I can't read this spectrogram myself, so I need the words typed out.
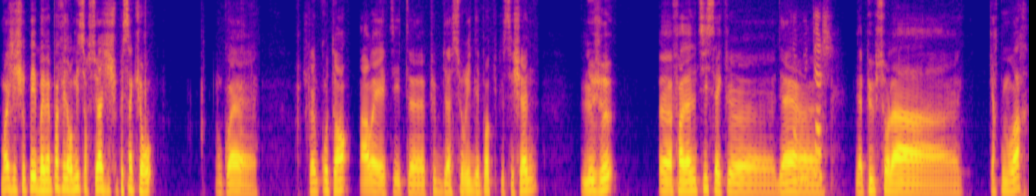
Moi, j'ai chopé, bah, il m'a pas fait de remise sur celui-là, j'ai chopé 5 euros. Donc ouais, euh, je suis quand même content. Ah ouais, petite euh, pub de la souris de l'époque PlayStation. Le jeu, euh, enfin la notice avec le, derrière Ah, euh, la pub sur la carte mémoire.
